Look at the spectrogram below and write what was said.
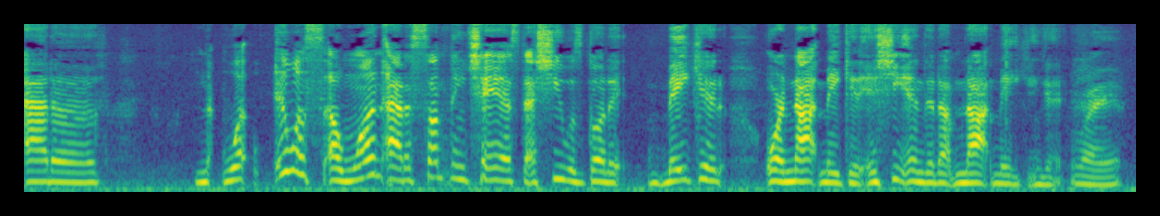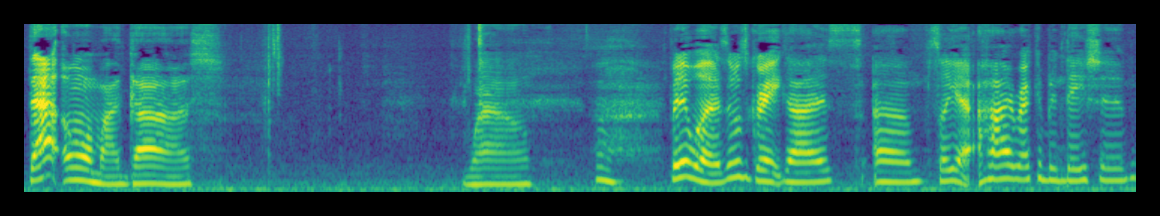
out of what it was a one out of something chance that she was gonna make it or not make it and she ended up not making it. Right. That oh my gosh. Wow. But it was. It was great, guys. Um, so yeah, high recommendation.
